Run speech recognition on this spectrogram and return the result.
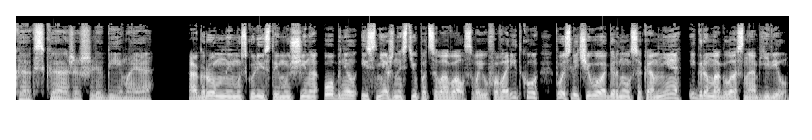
«Как скажешь, любимая». Огромный мускулистый мужчина обнял и с нежностью поцеловал свою фаворитку, после чего обернулся ко мне и громогласно объявил.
